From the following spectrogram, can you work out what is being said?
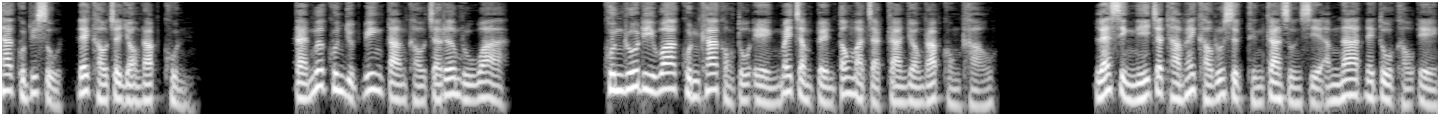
ถ้าคุณพิสูจน์ได้เขาจะยอมรับคุณ แต่เมื่อคุณหยุดวิ่งตามเขาจะเริ่มรู้ว่า คุณรู้ดีว่าคุณค่าของตัวเองไม่จำเป็นต้องมาจากการยอมรับของเขา และสิ่งนี้จะทำให้เขารู้สึกถึงการสูญเสียอำนาจในตัวเขาเอง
